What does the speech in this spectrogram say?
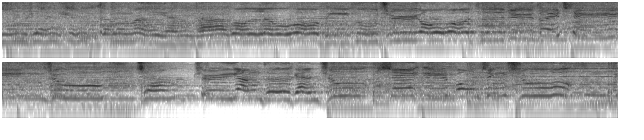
世界是怎么样踏过了我皮肤，只有我自己最清楚。将这样的感触写一封情书，送给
